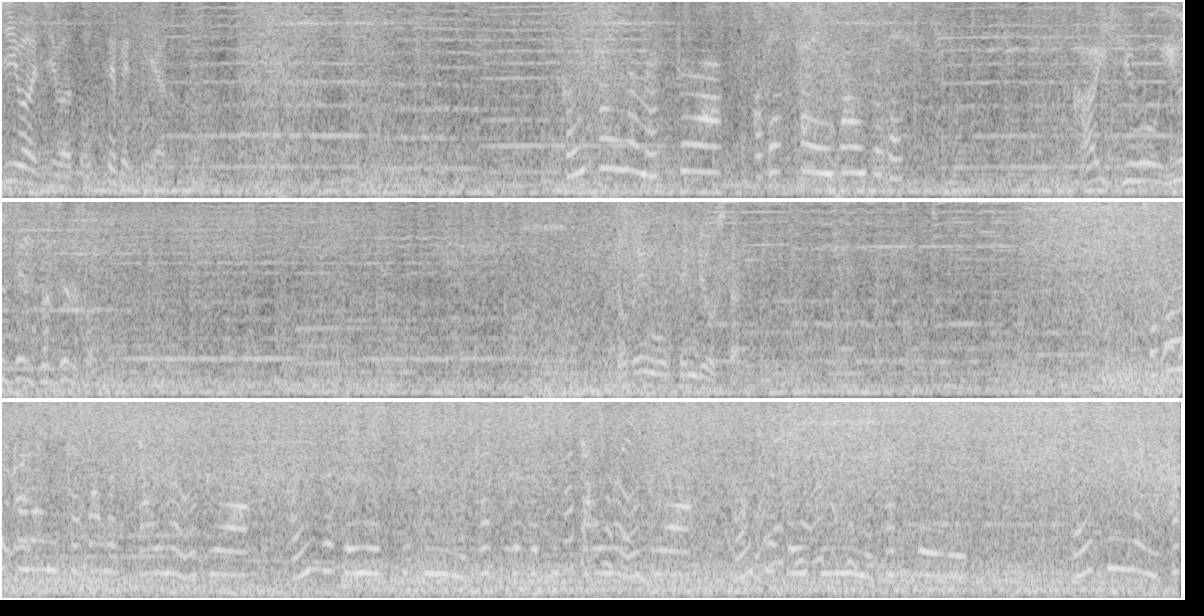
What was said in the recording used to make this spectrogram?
じわじわと攻めてやる。今回のマップはオデッサ沿岸部です。回収を優先させるぞ。拠点を占領した本拠点 X に。向かって敵機体の多くは本拠点 C に向かっている賞金の味方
